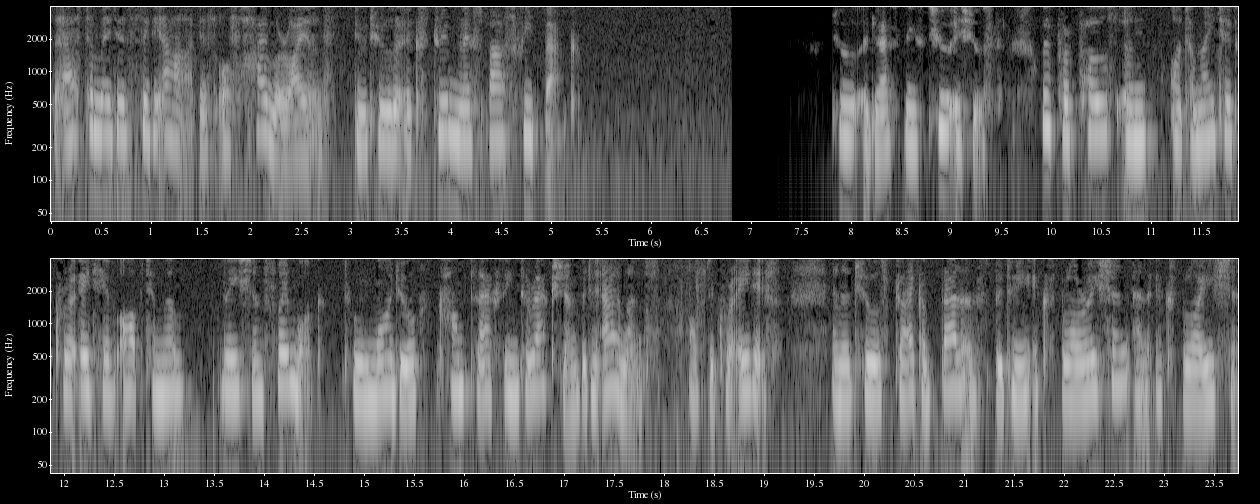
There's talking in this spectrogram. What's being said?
the estimated CTR is of high variance due to the extremely sparse feedback. To address these two issues, we propose an automated creative optimization framework to module complex interaction between elements of the creative and to strike a balance between exploration and exploitation.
